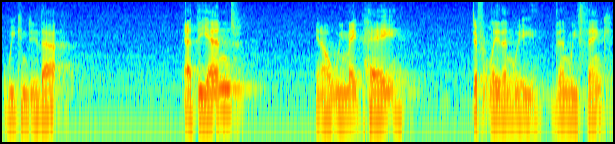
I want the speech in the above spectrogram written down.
we can do that. At the end, you know, we may pay differently than we, than we think.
